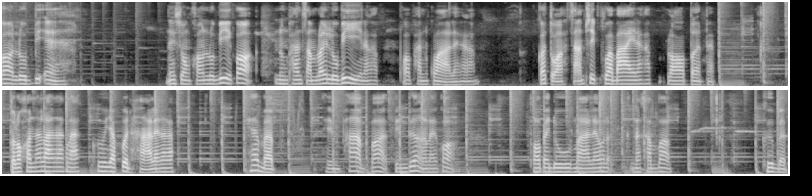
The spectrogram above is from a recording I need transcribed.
ก็ Ruby เออ ในส่วนของ Ruby ก็ 1,300 Ruby นะครับ ก็พันกว่าเลยนะครับ ก็ตัว30 กว่าใบนะครับ รอเปิดแบบ ตัวละครน่ารักน่ารักคืออยากเปิดหาเลยนะครับ แค่แบบเห็นภาพว่าเป็นเรื่องอะไรก็ พอไปดูมาแล้วนะครับว่า คือแบบ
